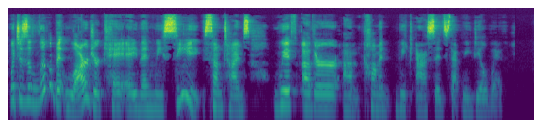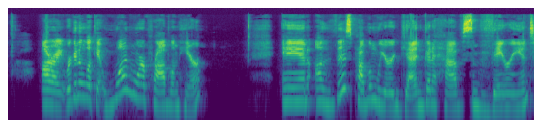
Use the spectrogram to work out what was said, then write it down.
which is a little bit larger Ka than we see sometimes with other um, common weak acids that we deal with. All right, we're going to look at one more problem here. And on this problem, we are again going to have some variant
